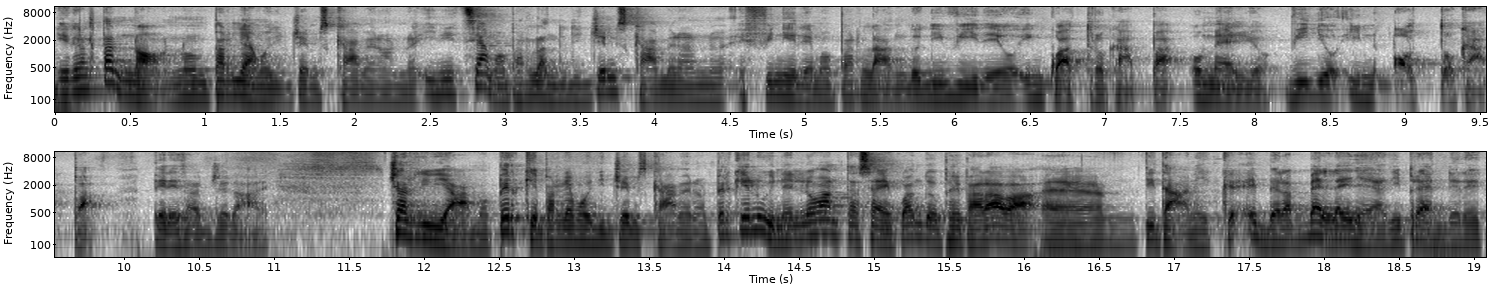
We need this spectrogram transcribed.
In realtà no, non parliamo di James Cameron, iniziamo parlando di James Cameron e finiremo parlando di video in 4K, o meglio, video in 8K, per esagerare. Ci arriviamo, perché parliamo di James Cameron? Perché lui nel 96, quando preparava eh, Titanic, ebbe la bella idea di prendere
